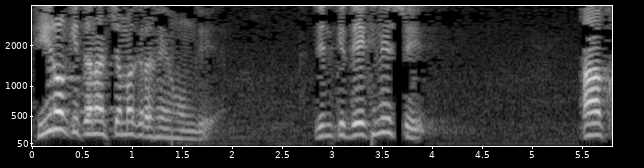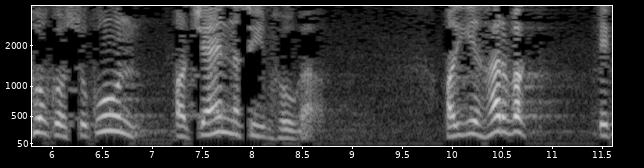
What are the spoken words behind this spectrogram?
ہیروں کی طرح چمک رہے ہوں گے۔ جن کے دیکھنے سے آنکھوں کو سکون اور چین نصیب ہوگا۔ اور یہ ہر وقت ایک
